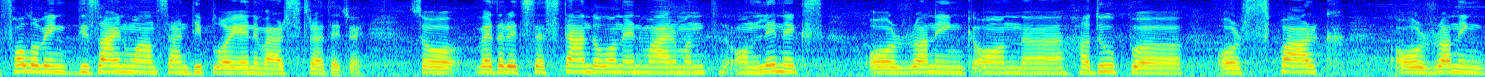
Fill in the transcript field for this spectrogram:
following design once and deploy anywhere strategy. So whether it's a standalone environment on Linux or running on uh, Hadoop uh, or Spark or running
